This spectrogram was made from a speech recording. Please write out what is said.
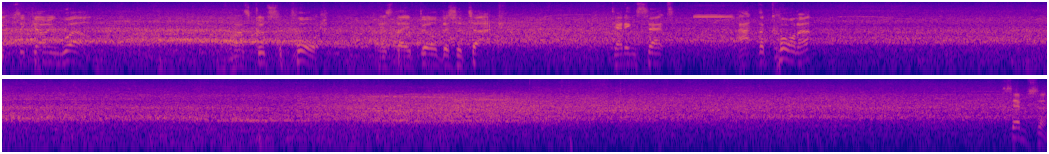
Keeps it going well. And that's good support as they build this attack. Getting set at the corner. Simpson.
